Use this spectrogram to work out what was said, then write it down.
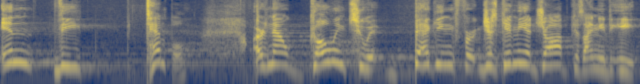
in the temple are now going to it begging for, just give me a job because I need to eat.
